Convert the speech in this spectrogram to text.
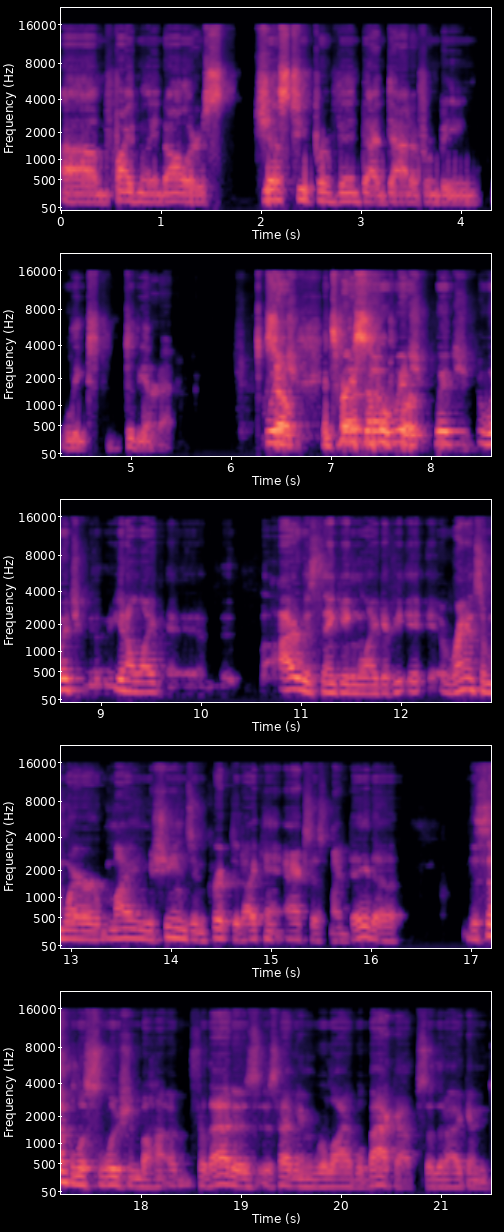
um, $5 million just to prevent that data from being leaked to the internet. Which, so it's very so, simple. So which, for, which, which, you know, like I was thinking like if you, it, ransomware, my machine's encrypted, I can't access my data. The simplest solution behind, for that is is having reliable backup so that I can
